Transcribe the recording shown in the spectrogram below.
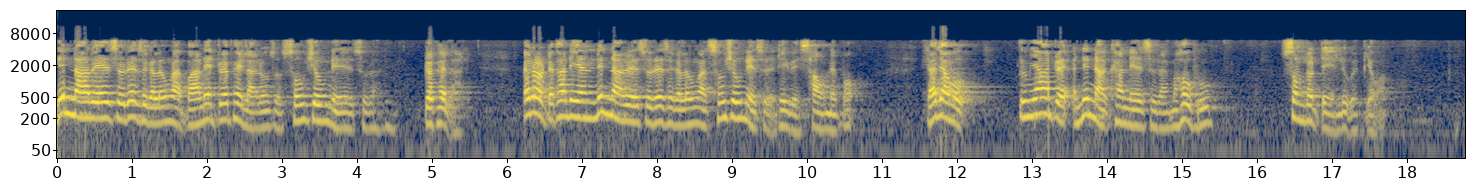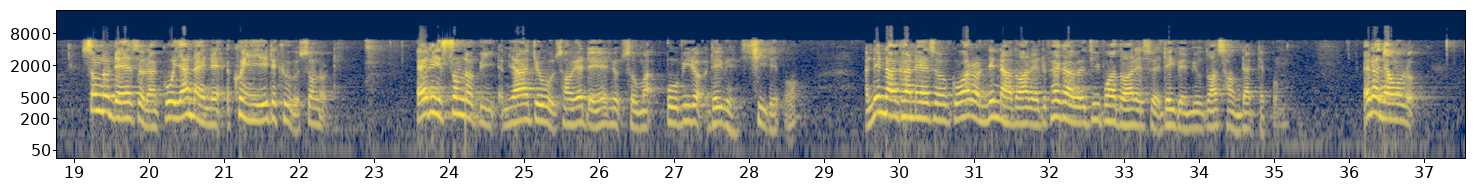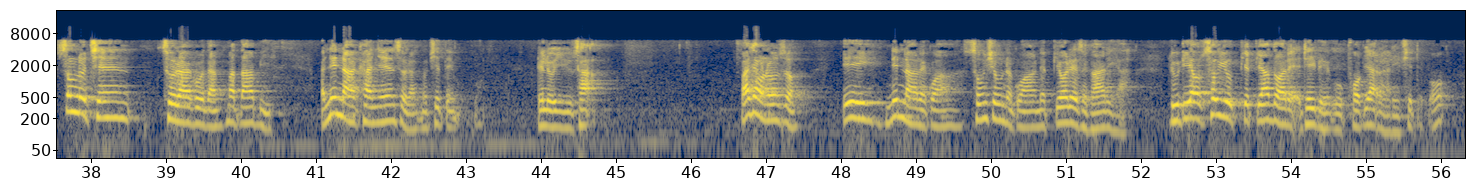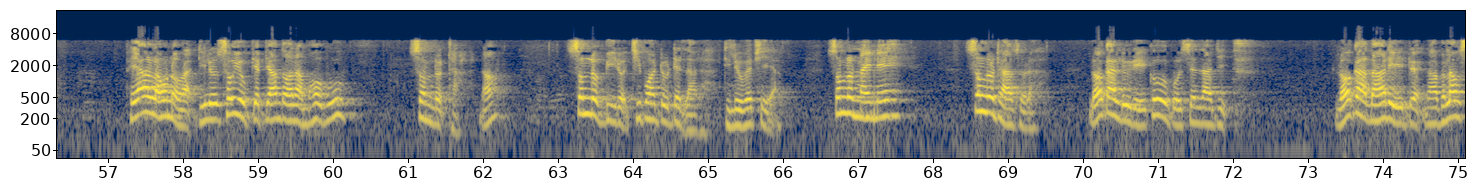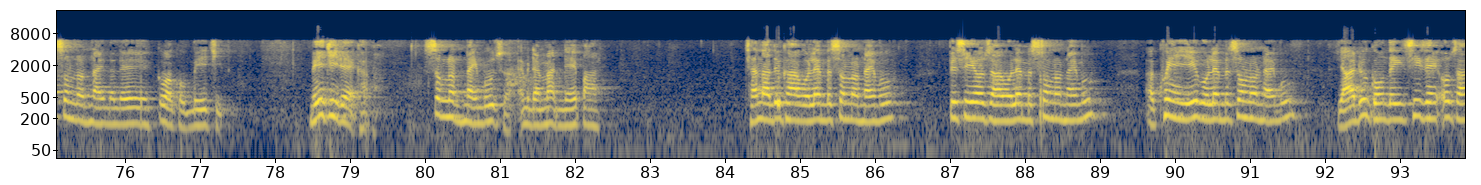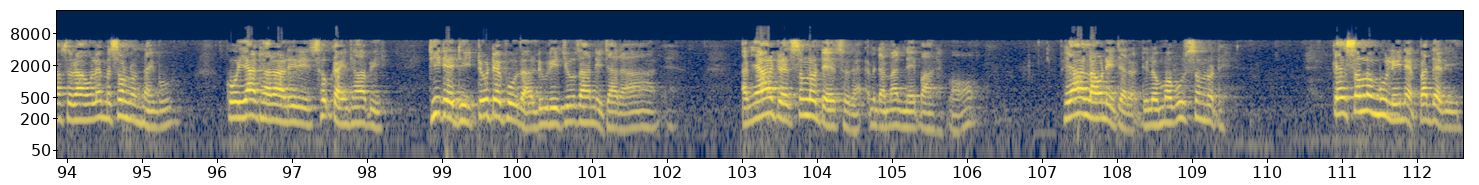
နစ်နာတယ်ဆိုတဲ့စကားလုံးကဘာနဲ့တွဲဖက်လာတော့ဆိုဆုံးရှုံးတယ်ဆိုတာတွဲဖက်လာတယ်အဲ့တော့တခါတည်းနစ်နာတယ်ဆိုတဲ့စကားလုံးကဆုံးရှုံးတယ်ဆိုတဲ့အဓိပ္ပာယ်ဆောင်းတယ်ပေါ့ဒါကြောင့်မို့သူများအတွက်အနစ်နာခံတယ်ဆိုတာမဟုတ်ဘူးစွန့်လွတ်တယ်လို့ပဲပြောအောင်စွန့်လွတ်တယ်ဆိုတာကိုရနိုင်တဲ့အခွင့်အရေးတစ်ခုကိုစွန့်လွတ်တယ်အဲ့ဒီစွန့်လွတ်ပြီးအများကျိုးကိုဆောင်ရွက်တယ်လို့ဆိုမှပို့ပြီးတော့အဓိပ္ပာယ်ရှိတယ်ပေါ့ အနစ်နာခံတယ်ဆိုကိုကတော့နစ်နာသွားတယ်တစ်ဖက်ကပဲကြီးပွားသွားတယ်ဆိုတဲ့အဓိပ္ပာယ်မျိုးသွားဆောင်တတ်တယ်ပေါ့အဲ့ဒါကြောင့်မို့လို့စွန့်လွတ်ခြင်းဆိုတာကိုသာမှတ်သားပြီးအနစ်နာခံခြင်းဆိုတာမဖြစ်သင့်ဘူးဒီလိုယူဆဘာကြောင့်လို့ဆိုအေးနစ်နာတယ်ကွာဆုံးရှုံးတယ်ကွာနဲ့ပြောတဲ့စကားတွေဟာလူတယောက်ဆုပ်ယုပ်ပြပြားသွားတဲ့အဓိပ္ပာယ်ကိုဖော်ပြတာတွေဖြစ်တယ်ပေါ့ ဖះလောင်းတော်ကဒီလိုဆုပ်ယုပ်ပြပြားသွားတာမဟုတ်ဘူးစွန့်လွတ်တာနော်စွန့်လွတ်ပြီးတော့ကြီးပွားတိုးတက်လာတာဒီလိုပဲဖြစ်ရစွန့်လွတ်နိုင်တယ်စွန့်လွတ်တာဆိုတာလောကလူတွေကိုယ့်ကိုယ်စဉ်းစားကြည့်လောကသားတွေအတွက်ငါဘလောက်စွန့်လွတ်နိုင်တယ်လဲကိုယ့်အကိုမေးကြည့်မေးကြည့်တဲ့အခါမှာစွန့်လွတ်နိုင်မှုဆိုတာအမြဲတမ်းနည်းပါချမ်းသာဒုက္ခကိုလည်းမစွန့်လွတ်နိုင်ဘူး ပစ္စည်းဥစ္စာကိုလည်းမစွန့်လွတ်နိုင်ဘူးအခွင့်အရေးကိုလည်းမစွန့်လွတ်နိုင်ဘူးယာတုဂုံသိစီစဉ်ဥစ္စာဆိုတာကိုလည်းမစွန့်လွတ်နိုင်ဘူးကိုရထားတာလေးတွေဆုပ်ကင်ထားပြီးထိတဲ့ထိတိုးတက်ဖို့သာလူတွေစ조사နေကြတာအများအတွက်စွန့်လွတ်တယ်ဆိုတာအမြဲတမ်းနေပါတယ်ပေါ့ဖះလောင်းနေကြတော့ဒီလိုမဟုတ်ဘူးစွန့်လွတ်တယ်ကဲစွန့်လွတ်မှုလေးနဲ့ပတ်သက်ပြီး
